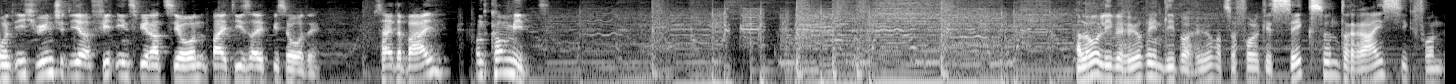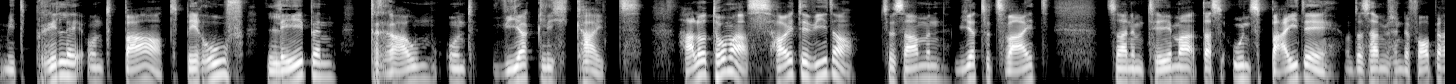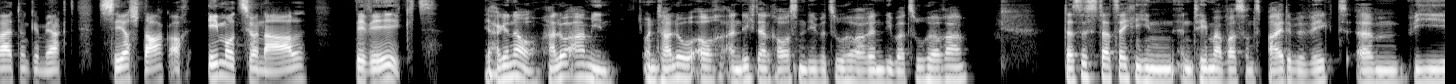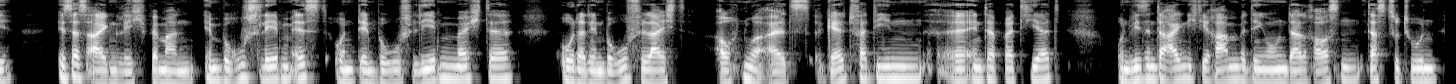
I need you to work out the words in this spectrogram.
und ich wünsche dir viel Inspiration bei dieser Episode. Sei dabei und komm mit. Hallo, liebe Hörerinnen, lieber Hörer, zur Folge 36 von Mit Brille und Bart. Beruf, Leben, Traum und Wirklichkeit. Hallo Thomas, heute wieder zusammen, wir zu zweit zu einem Thema, das uns beide, und das haben wir schon in der Vorbereitung gemerkt, sehr stark auch emotional bewegt. Ja, genau. Hallo Armin. Und hallo auch an dich da draußen, liebe Zuhörerinnen, lieber Zuhörer. Das ist tatsächlich ein, ein Thema, was uns beide bewegt. Ähm, wie ist das eigentlich, wenn man im Berufsleben ist und den Beruf leben möchte oder den Beruf vielleicht auch nur als Geldverdienen äh, interpretiert und wie sind da eigentlich die Rahmenbedingungen da draußen, das zu tun,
